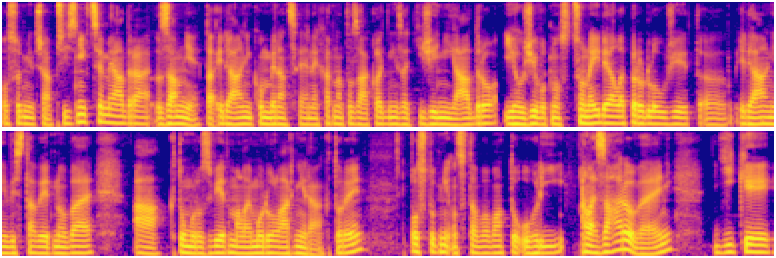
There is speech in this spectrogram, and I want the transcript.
osobně třeba příznivcem jádra. Za mě ta ideální kombinace je nechat na to základní zatížení jádro, jeho životnost co nejdéle prodloužit, eh, ideálně vystavit nové a k tomu rozvíjet malé modulární reaktory postupně odstavovat to uhlí, ale zároveň díky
